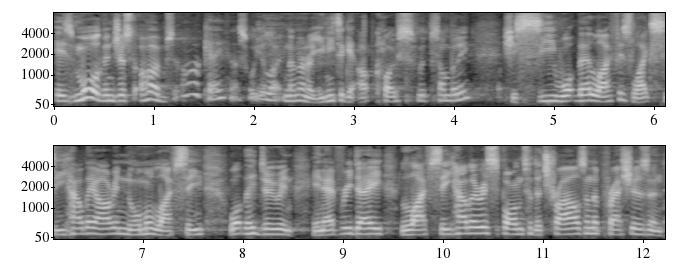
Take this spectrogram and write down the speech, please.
is more than just, oh, oh, okay, that's what you're like. No, no, no. You need to get up close with somebody. You see what their life is like, see how they are in normal life, see what they do in, in everyday life, see how they respond to the trials and the pressures and,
